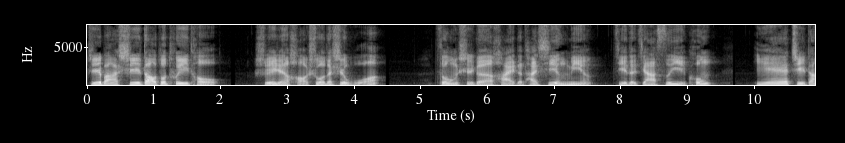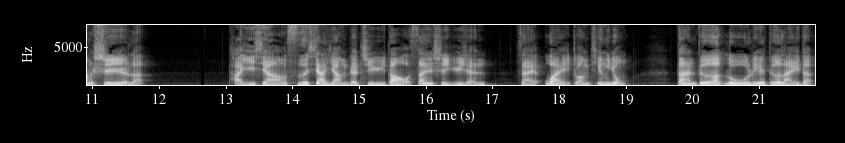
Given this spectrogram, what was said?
只把失道做推头，谁人好说的是我？纵是个害得他性命，劫得家私一空，也只当是了。他一向私下养着巨盗三十余人，在外庄听用。但得掳掠得来的，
